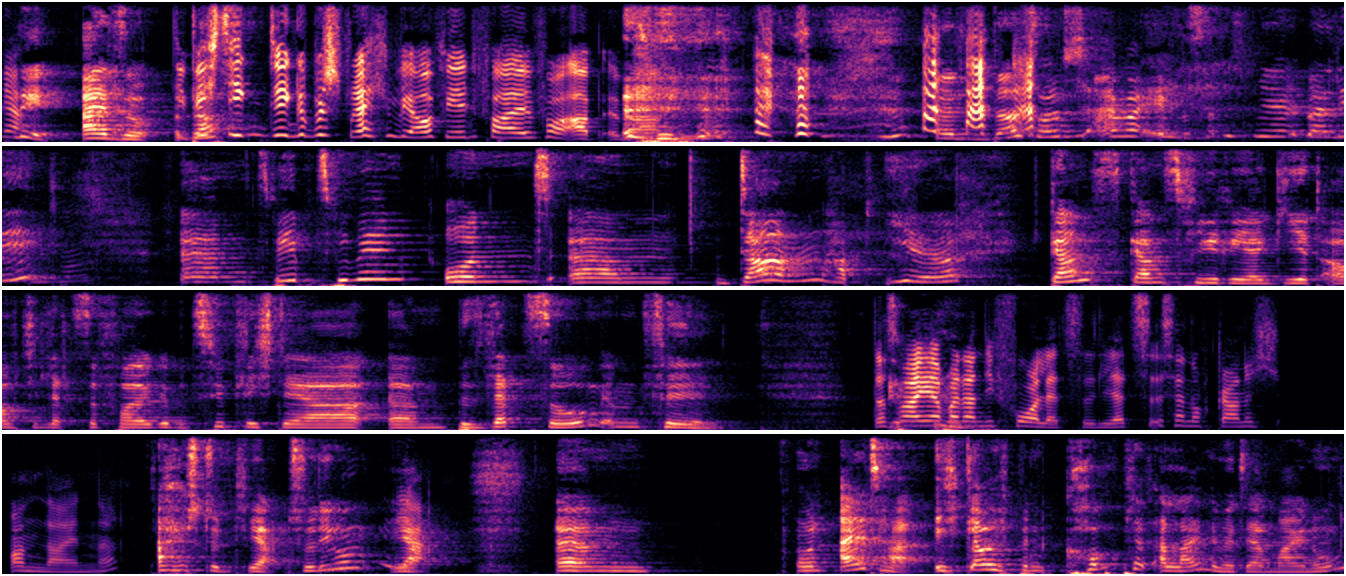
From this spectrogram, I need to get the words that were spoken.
Ja. Nee, also. Die wichtigen Dinge besprechen wir auf jeden Fall vorab immer. Also das wollte ich einmal eben, das habe ich mir überlegt. Ähm, Zwie- Zwiebeln und ähm, dann habt ihr ganz, ganz viel reagiert auf die letzte Folge bezüglich der ähm, Besetzung im Film. Das war ja aber dann die vorletzte. Die letzte ist ja noch gar nicht online, ne? Ah, ja, stimmt, ja. Entschuldigung. Ja. Ähm, und Alter, ich glaube, ich bin komplett alleine mit der Meinung.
